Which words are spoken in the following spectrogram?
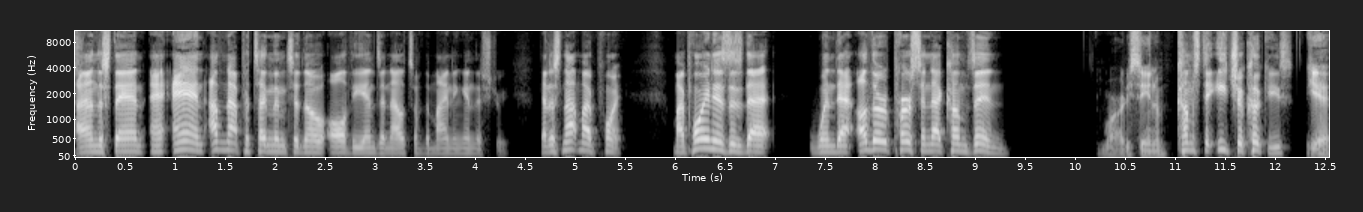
I understand, and, and I'm not pretending to know all the ins and outs of the mining industry. That is not my point. My point is, is that when that other person that comes in We're already seeing them. comes to eat your cookies, Yeah.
